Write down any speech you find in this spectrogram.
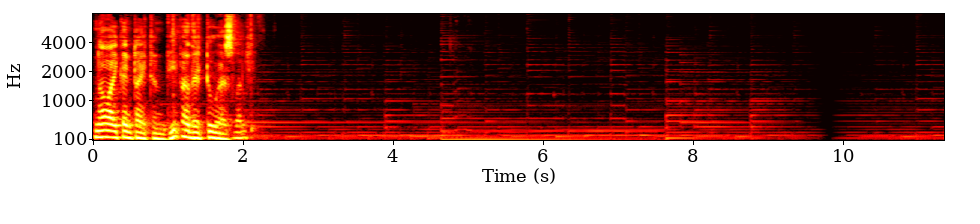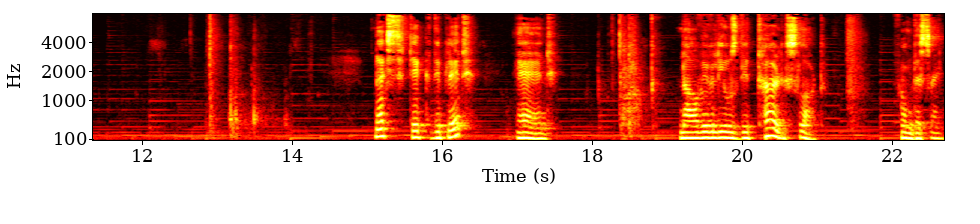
Now I can tighten the other two as well. Next, take the plate and now we will use the third slot from this side.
